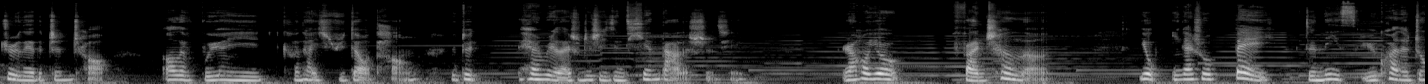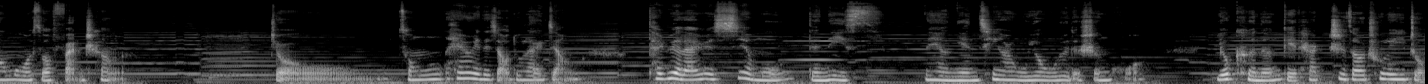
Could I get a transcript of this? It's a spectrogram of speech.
剧烈的争吵，Olive 不愿意和他一起去教堂，就对。henry 来说这是一件天大的事情。然后又反衬了又应该说被 denise 愉快的周末所反衬了就从 henry 的角度来讲他越来越羡慕 denise 那样年轻而无忧无虑的生活有可能给他制造出了一种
